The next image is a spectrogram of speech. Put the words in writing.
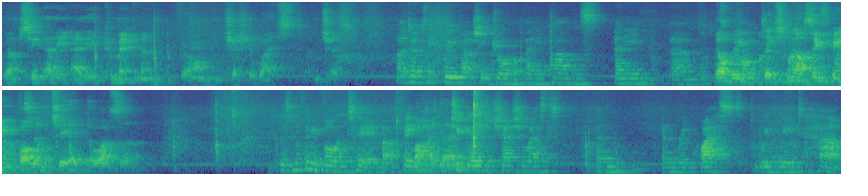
We haven't seen any, any commitment from Cheshire West and Chester. I don't think we've actually drawn up any plans, any um, No, we, concrete there's plans nothing as being well, so- volunteered though, has there? There's nothing in volunteer, but I think By to go to Cheshire West and, and request, we'd need to have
